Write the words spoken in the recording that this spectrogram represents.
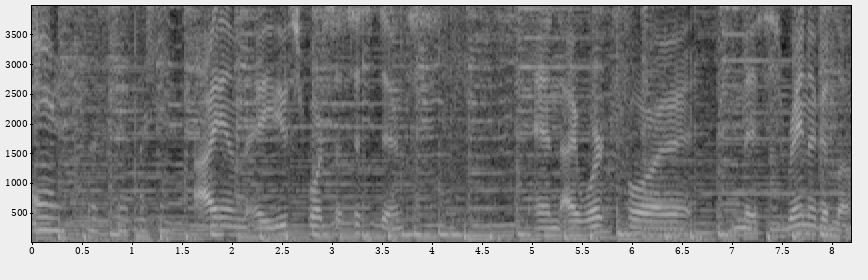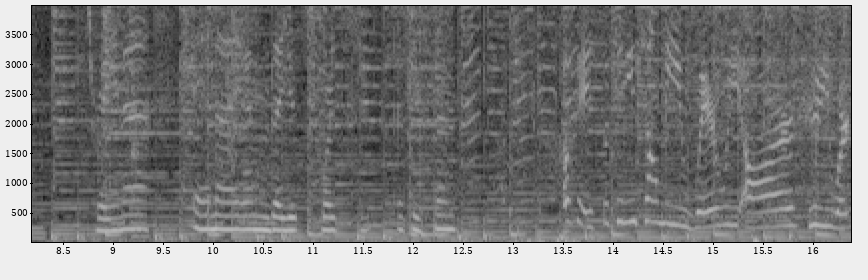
and what's the question? I am a youth sports assistant, and I work for Miss Raina Goodlow. It's Raina, and I am the youth sports assistant. Okay, so can you tell me where we are, who you work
